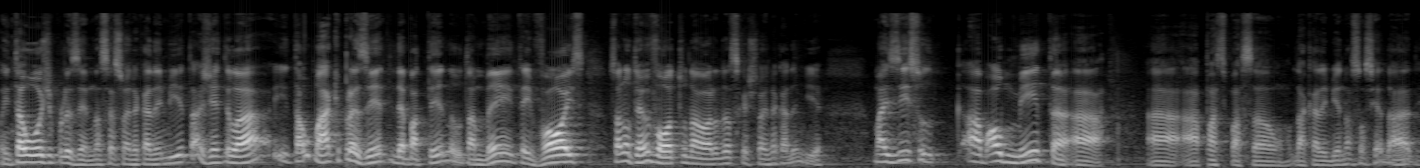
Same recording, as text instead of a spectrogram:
Então, hoje, por exemplo, nas sessões da academia, está a gente lá e está o MAC presente, debatendo também, tem voz, só não tem o voto na hora das questões da academia. Mas isso aumenta a, a, a participação da academia na sociedade,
